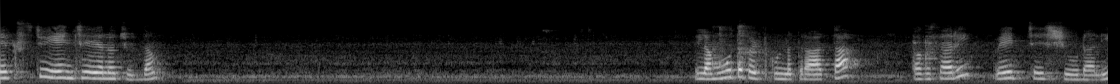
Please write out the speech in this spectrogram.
నెక్స్ట్ ఏం చేయాలో చూద్దాం. ఇలా మూత పెట్టుకున్న తర్వాత ఒకసారి వెయిట్ చేసి చూడాలి.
